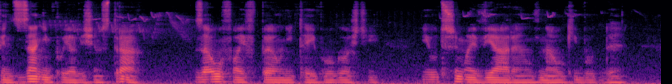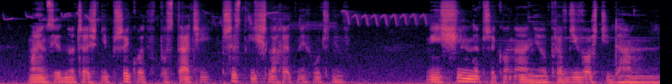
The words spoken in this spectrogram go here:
Więc zanim pojawi się strach, zaufaj w pełni tej błogości i utrzymaj wiarę w nauki Buddy, mając jednocześnie przykład w postaci wszystkich szlachetnych uczniów. Miej silne przekonanie o prawdziwości Dhammy,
